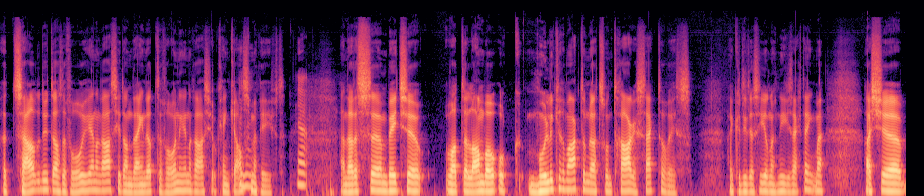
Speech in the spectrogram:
hetzelfde doet als de vorige generatie, dan denk ik dat de volgende generatie ook geen kans mhm. meer heeft. Ja. En dat is eh, een beetje wat de landbouw ook moeilijker maakt, omdat het zo'n trage sector is. Ik heb dat hier nog niet gezegd, denk ik, maar als je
